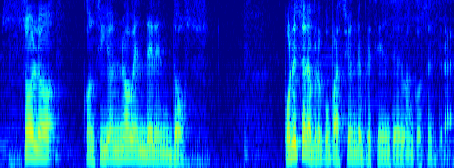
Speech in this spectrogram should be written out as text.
solo consiguió no vender en dos. Por eso la preocupación del presidente del Banco Central.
